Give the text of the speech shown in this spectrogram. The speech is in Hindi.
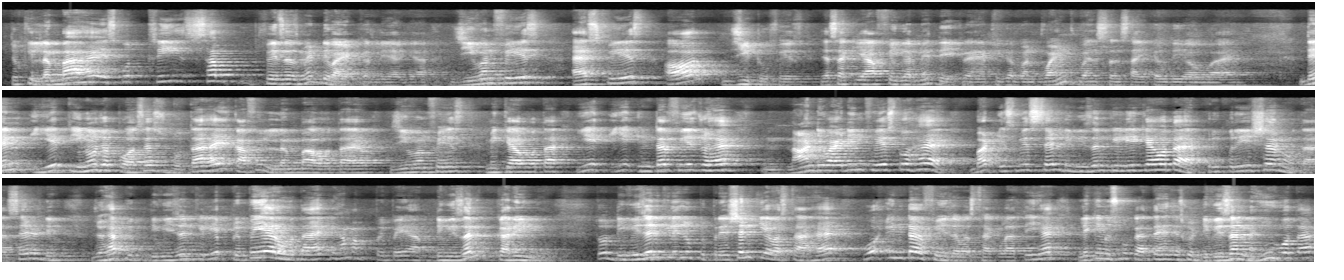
जो कि लंबा है, इसको थ्री सब फेजेस में डिवाइड कर लिया गया। जीवन फ़ेज़ एस फ़ेज़ और जी टू फ़ेज़ जैसा कि आप फिगर में देख रहे हैं figure one point one sun cycle दिया हुआ है। देन ये तीनों जो प्रोसेस होता है काफ़ी लंबा होता है। जीवन फ़ेज़ में क्या होता है? ये ये इंटरफेज जो है नॉन डिवाइडिंग फ़ेज़ तो है बट इसमें सेल डिवीज़न के लिए क्या होता है? प्रिपरेशन होता है। सेल जो है डिवीज़न के लिए प्रिपेयर होता है कि हम अब प्रिपेयर डिवीज़न करेंगे। तो डिवीज़न के लिए जो प्रिपरेशन की अवस्था है, वो इंटरफेज अवस्था कहलाती है। लेकिन उसको कहते हैं जिसको डिवीज़न नहीं होता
